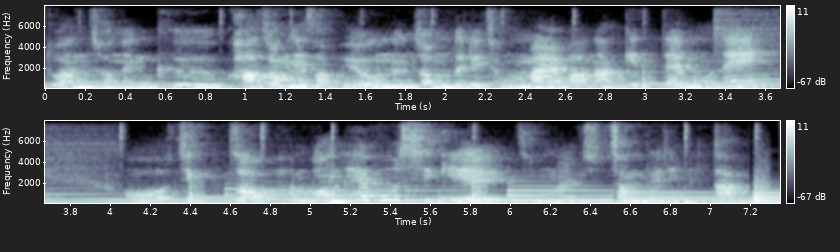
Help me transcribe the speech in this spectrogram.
또한 저는 그 과정에서 배우는 점들이 정말 많았기 때문에 어, 직접 한번 해보시길 정말 추천드립니다.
